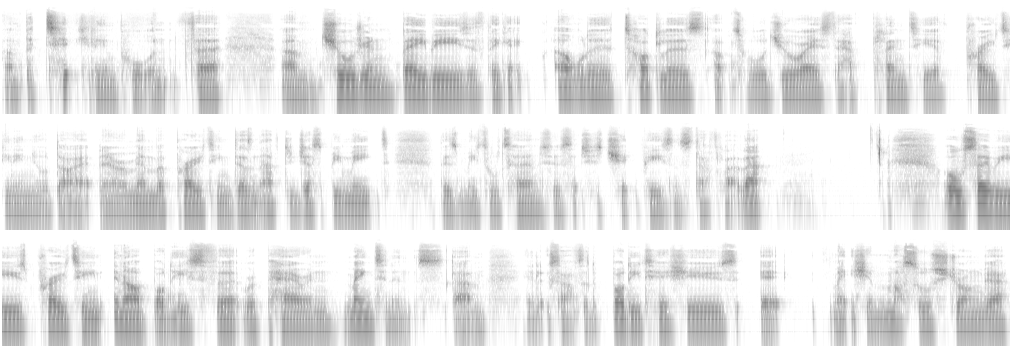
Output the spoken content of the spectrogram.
Um, particularly important for um, children, babies as they get older, toddlers up towards your age to have plenty of protein in your diet. Now, remember, protein doesn't have to just be meat. There's meat alternatives such as chickpeas and stuff like that. Also, we use protein in our bodies for repair and maintenance. Um, it looks after the body tissues. It makes your muscles stronger.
